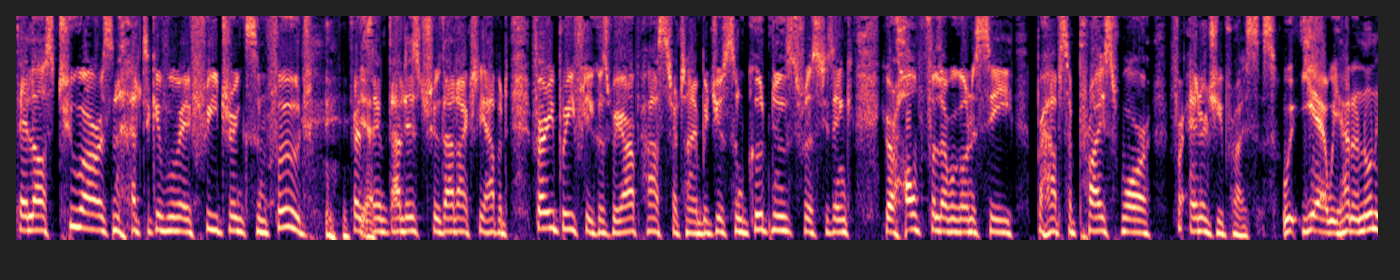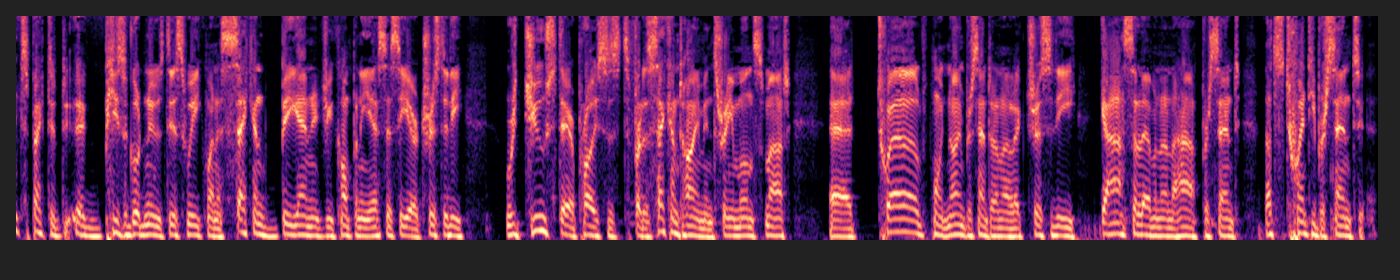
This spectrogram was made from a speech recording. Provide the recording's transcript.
They lost two hours and had to give away free drinks and food. Yeah. that is true. That actually happened. Very briefly, because we are past our time, but you have some good news for us. You think you're hopeful that we're going to see perhaps a price war for energy prices? We, yeah, we had an unexpected uh, piece of good news this week when a second big energy company, SSE Airtricity, reduced their prices for the second time in three months, Matt. Uh, 12.9% on electricity, gas 11.5%. That's 20%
